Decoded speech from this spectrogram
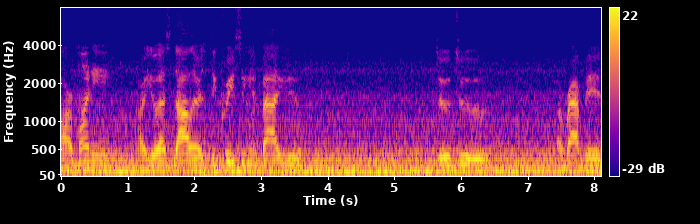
our money, our US dollar is decreasing in value due to a rapid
